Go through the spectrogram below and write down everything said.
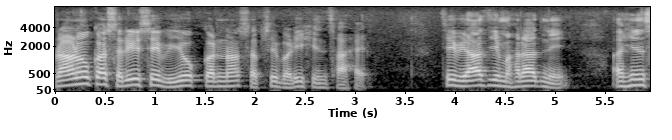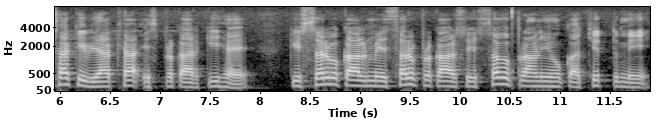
प्राणों का शरीर से वियोग करना सबसे बड़ी हिंसा है। श्री व्यास जी महाराज ने अहिंसा की व्याख्या इस प्रकार की है कि सर्वकाल में सर्व प्रकार से सब प्राणियों का चित्त में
